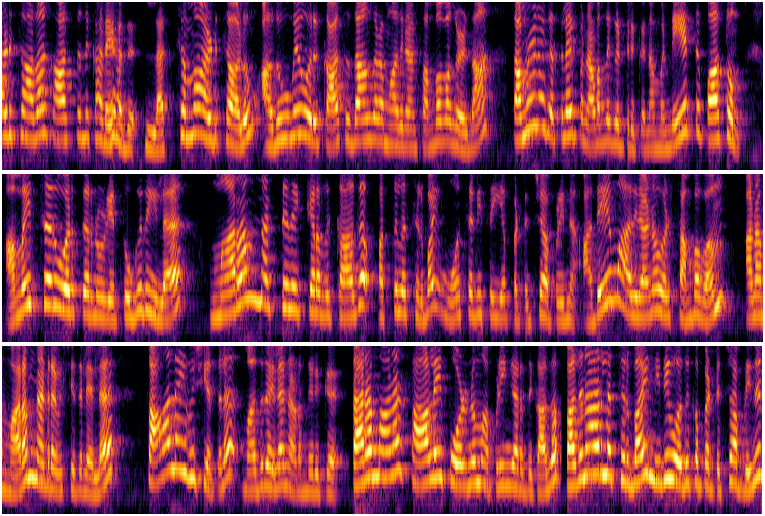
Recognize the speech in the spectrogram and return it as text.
அடிச்சாதான் காசுன்னு கிடையாது. லட்சமா அடிச்சாலும் அதுவுமே ஒரு காசு தாங்கிற மாதிரியான சம்பவங்கள் தான் தமிழகத்துல இப்ப நடந்துகிட்டு இருக்கு. நம்ம நேத்து பார்த்தோம். அமைச்சர் ஒருத்தருடைய தொகுதியில மரம் நட்டு வைக்கிறதுக்காக பத்து லட்ச ரூபாய் மோசடி செய்யப்பட்டுச்சு அப்படின்னு. அதே மாதிரியான ஒரு சம்பவம் ஆனா மரம் நடுற விஷயத்துல இல்ல சாலை விஷயத்துல மதுரையில நடந்திருக்கு. தரமான சாலை போடணும் அப்படிங்கிறதுக்காக பதினாறு லட்ச ரூபாய் நிதி ஒதுக்கப்பட்டுச்சு அப்படின்னு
